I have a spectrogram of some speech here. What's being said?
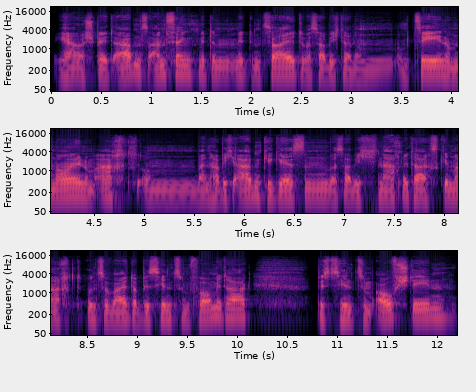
ja, spät abends anfängt mit dem, mit dem Zeit, was habe ich dann um, um 10, um 9, um 8, um wann habe ich Abend gegessen, was habe ich nachmittags gemacht und so weiter, bis hin zum Vormittag, bis hin zum Aufstehen,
